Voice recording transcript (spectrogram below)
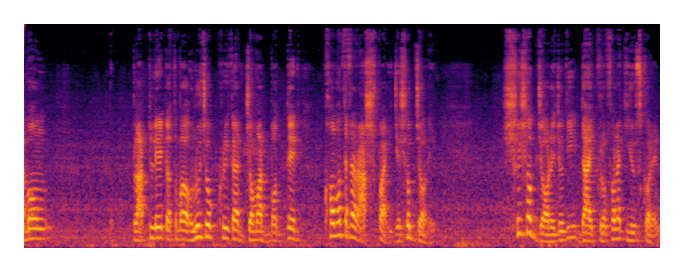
এবং প্লাটলেট অথবা অনুচক্রিকার জমাটবদ্ধের ক্ষমতাটা হ্রাস পায় যেসব জ্বরে। সেসব জ্বরে যদি ডাইক্লোফোনাক ইউজ করেন,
